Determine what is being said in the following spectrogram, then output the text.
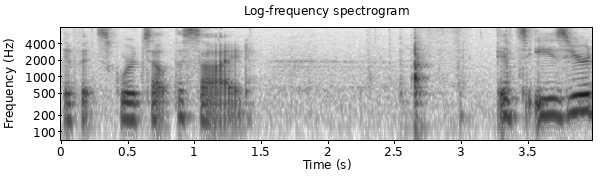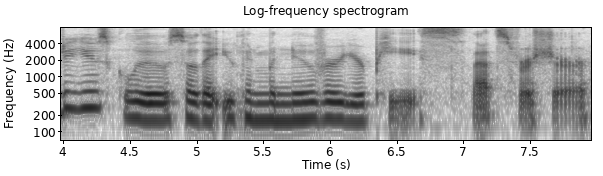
if it squirts out the side. It's easier to use glue so that you can maneuver your piece, that's for sure.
